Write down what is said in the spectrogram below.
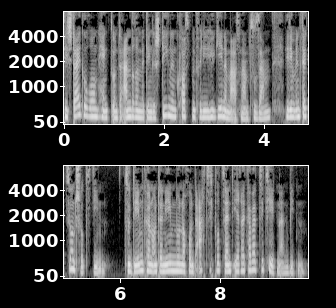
Die Steigerung hängt unter anderem mit den gestiegenen Kosten für die Hygienemaßnahmen zusammen, die dem Infektionsschutz dienen. Zudem können Unternehmen nur noch rund 80 Prozent ihrer Kapazitäten anbieten.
